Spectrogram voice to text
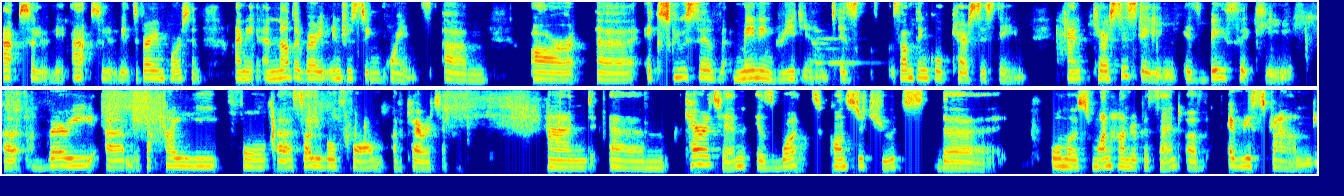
absolutely, absolutely, it's very important. I mean, another very interesting point: um, our uh, exclusive main ingredient is something called quercetin. And quercetin is basically a very, um, it's a highly form, uh, soluble form of keratin. And um, keratin is what constitutes the almost 100% of every strand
